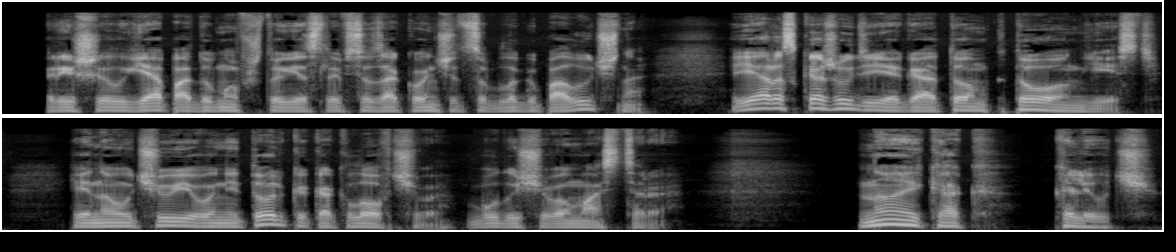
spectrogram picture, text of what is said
— решил я, подумав, что если все закончится благополучно, я расскажу Диего о том, кто он есть, и научу его не только как ловчего, будущего мастера, но и как ключ.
